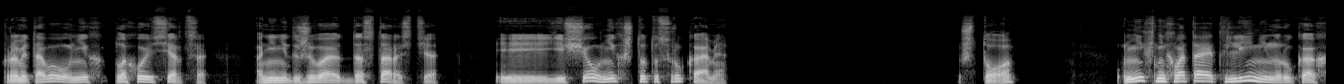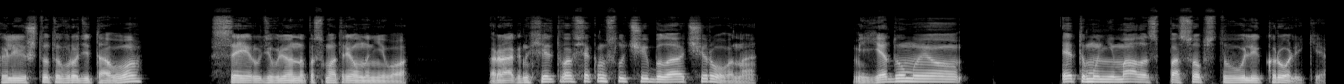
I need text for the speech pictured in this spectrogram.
Кроме того, у них плохое сердце, они не доживают до старости, и еще у них что-то с руками». «Что?» «У них не хватает линий на руках или что-то вроде того?» Сейр удивленно посмотрел на него. Рагнхельд, во всяком случае, была очарована. «Я думаю, этому немало способствовали кролики».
